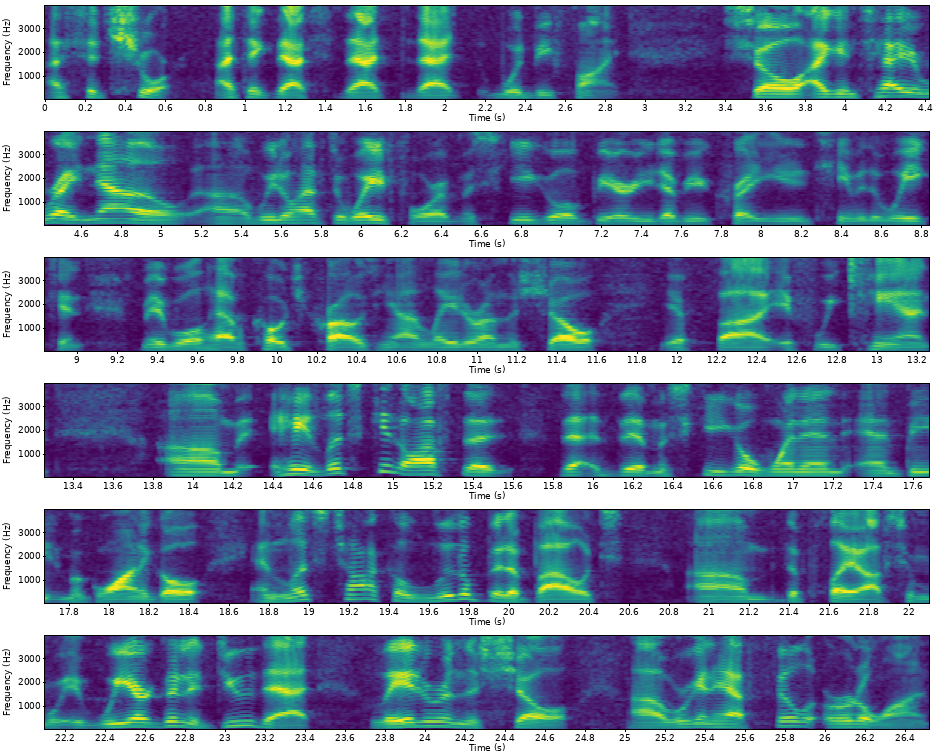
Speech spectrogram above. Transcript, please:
I said, "Sure. I think that's that that would be fine." So I can tell you right now, uh, we don't have to wait for it. Muskego will be our UW Credit Union Team of the Week, and maybe we'll have Coach Krause on later on the show if uh, if we can. Um, hey, let's get off the, the the Muskego win in and beat Mukwonago, and let's talk a little bit about um, the playoffs, and we, we are going to do that later in the show. Uh, we're going to have Phil Ertl.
